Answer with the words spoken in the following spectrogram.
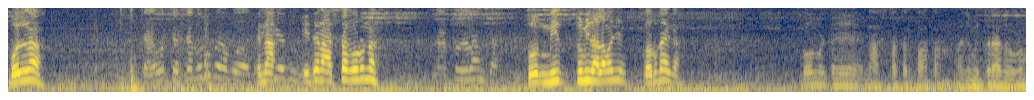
बोल ना त्यावर चर्चा करू का ए ना इथे नाश्ता करू ना नाश्ता झाला आमचा तो मी तुम्ही झाला म्हणजे करू नाही का दोन मिनटं हे नाश्ता करतो आता माझे मित्र आहे दोघं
